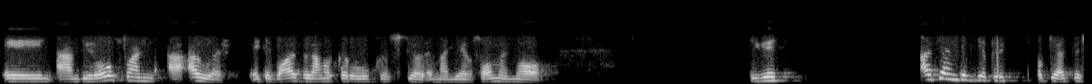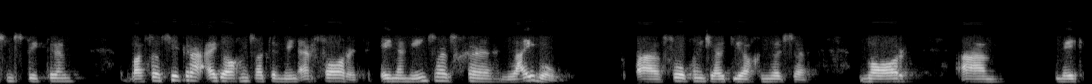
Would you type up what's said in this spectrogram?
En aan um, die rol van 'n uh, ouer het 'n baie belangrike rol gespeel in my lewe, veral my ma. Jy weet as jy in die op die autisme spektrum was daar sekere uitdagings wat 'n mens ervaar het en 'n mens was gelabel uh volgens jou diagnose maar um met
